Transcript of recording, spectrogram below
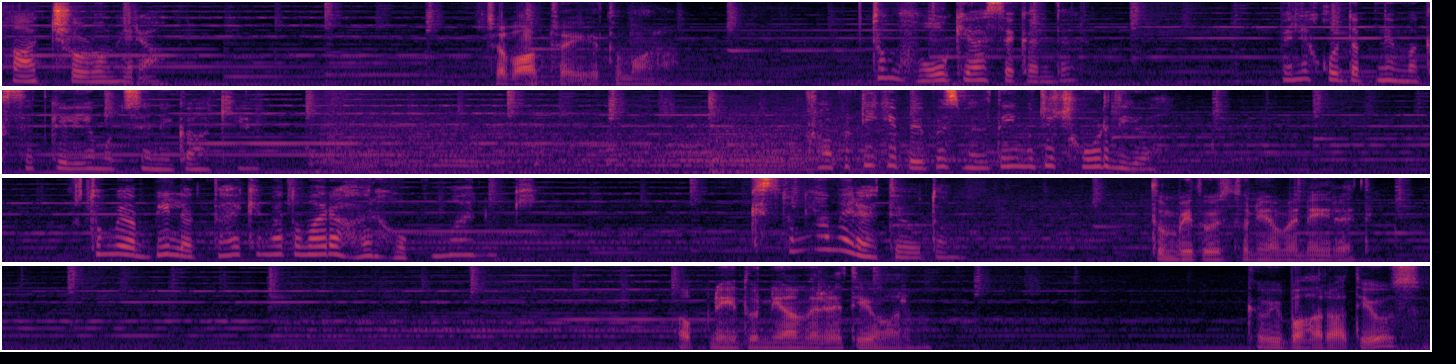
हाथ छोड़ो मेरा। जवाब चाहिए तुम्हारा। तुम हो क्या सिकंदर? पहले खुद अपने मकसद के लिए मुझसे निकाह किया। प्रॉपर्टी के पेपर्स मिलते ही मुझे छोड़ दिया। तुम्हें अब भी लगता है कि मैं तुम्हारा हर हुक्म मानूँगी। किस दुनिया में रहते हो तुम? तुम भी तो इस दुनिया में नहीं रहती। अपनी ही दुनिया में रहती हो और कभी बाहर आती हो उससे।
